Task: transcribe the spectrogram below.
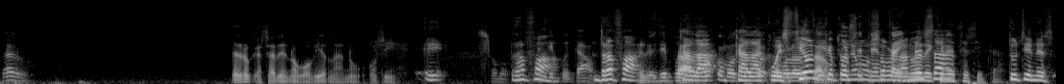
Claro. Pedro Casares no gobierna, ¿no? ¿O sí? Eh, Rafa. Rafa, cada, como cada todos, como los cuestión que ponemos sobre la 179 que mesa, necesita. tú tienes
